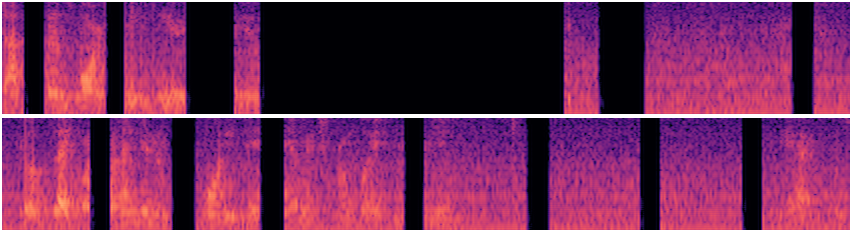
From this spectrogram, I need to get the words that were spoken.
Shotgun's more easier to do. You'll take 140 damage from away from you. Yeah, which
